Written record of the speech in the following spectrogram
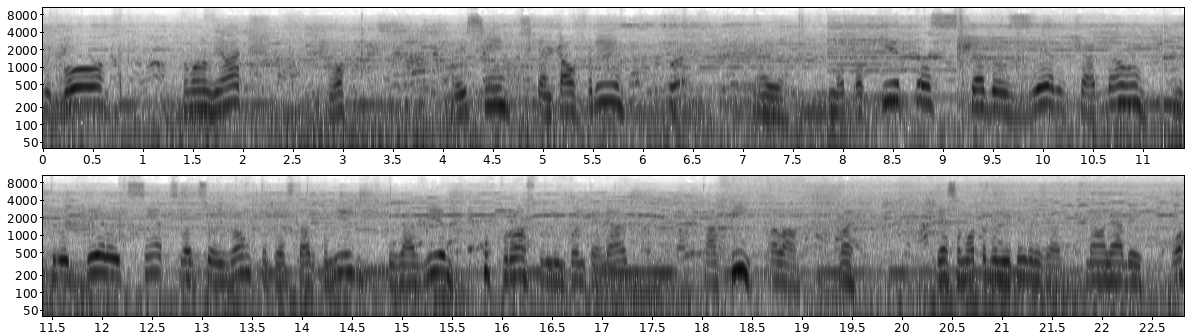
de boa. Tomando vinhote. Ó. Aí sim, esquentar o frio. Aí, ó. Motoquitas, Shadowzeiro, Thiagão, Intrudeiro 800 lá do seu João, que tem prestado comigo, vocês já viram. O próximo limpando telhado. Tá afim? Olha lá. Olha. E essa moto tá bonita, hein, gurizada? Dá uma olhada aí. Ó.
